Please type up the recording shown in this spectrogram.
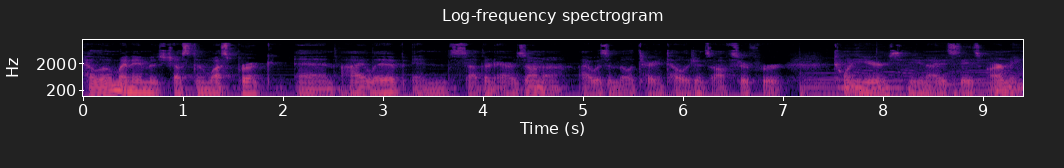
Hello, my name is Justin Westbrook and I live in Southern Arizona. I was a military intelligence officer for 20 years in the United States Army.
